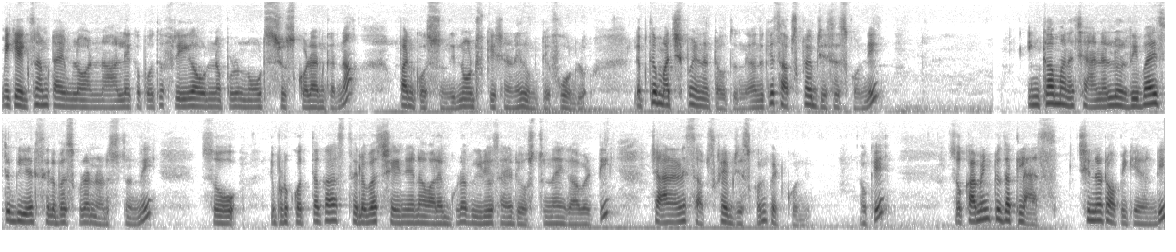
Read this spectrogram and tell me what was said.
మీకు ఎగ్జామ్ టైంలో అన్నా లేకపోతే ఫ్రీగా ఉన్నప్పుడు నోట్స్ చూసుకోవడానికన్నా పనికి వస్తుంది నోటిఫికేషన్ అనేది ఉంటే ఫోన్లో. లేకపోతే మర్చిపోయినట్టు అవుతుంది. అందుకే సబ్స్క్రైబ్ చేసేసుకోండి. ఇంకా మన ఛానల్లో రివైజ్డ్ బిఎడ్ సిలబస్ కూడా నడుస్తుంది. సో ఇప్పుడు కొత్తగా సిలబస్ చేంజ్ అయిన వాళ్ళకి కూడా వీడియోస్ అనేవి వస్తున్నాయి కాబట్టి ఛానల్ని సబ్స్క్రైబ్ చేసుకొని పెట్టుకోండి. Okay? So coming to the class. చిన్న టాపిక్ అండి?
